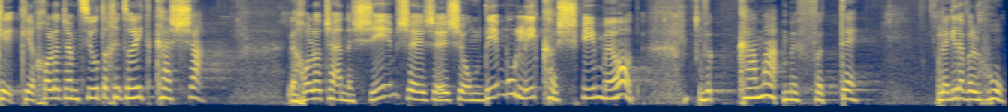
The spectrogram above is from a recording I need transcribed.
כי, כי יכול להיות שהמציאות החיצונית קשה. יכול להיות שאנשים ש, ש, שעומדים מולי קשים מאוד, וכמה מפתה להגיד אבל הוא.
